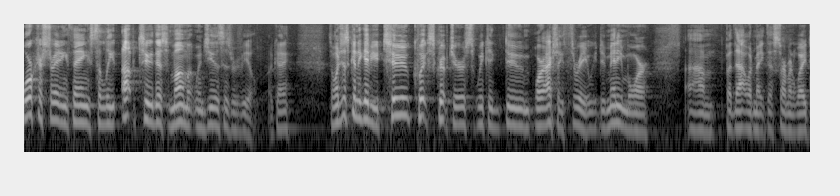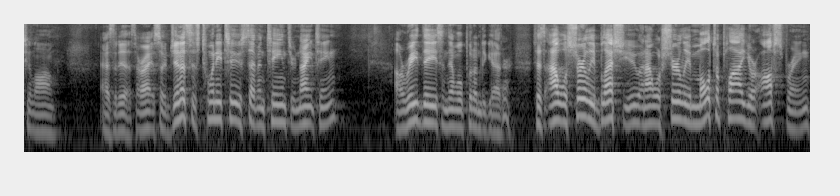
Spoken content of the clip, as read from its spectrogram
orchestrating things to lead up to this moment when Jesus is revealed. Okay? So I'm just going to give you two quick scriptures. We could do, or actually three, we could do many more, um, but that would make this sermon way too long as it is. All right, so Genesis 22, 17 through 19. I'll read these and then we'll put them together. Says, I will surely bless you, and I will surely multiply your offspring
